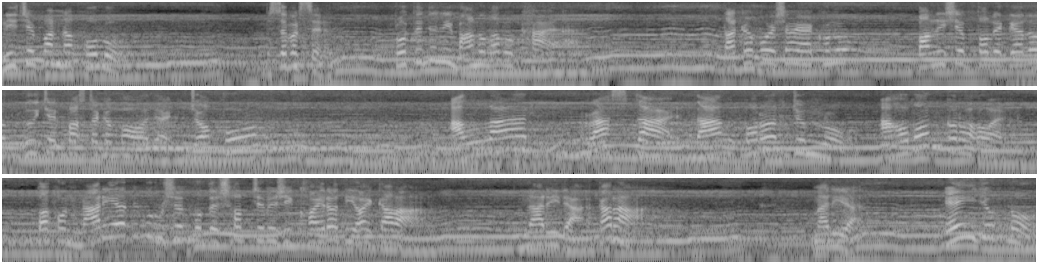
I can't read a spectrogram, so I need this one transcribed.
নিচে পান্না পলো। বুঝতে পারছেন? প্রতিদিনই ভালো ভালো খায়। টাকা পয়সা এখনও বালিশের তলে গেল, দুই চার পাঁচ টাকা পাওয়া যায়। যখন আল্লাহর রাস্তায় দান করার জন্য আহ্বান করা হয়, তখন নারী আর পুরুষের মধ্যে সবচেয়ে বেশি ক্ষয়রাতি হয় কারা? নারীরা। কারা? নারীরা। এই জন্য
